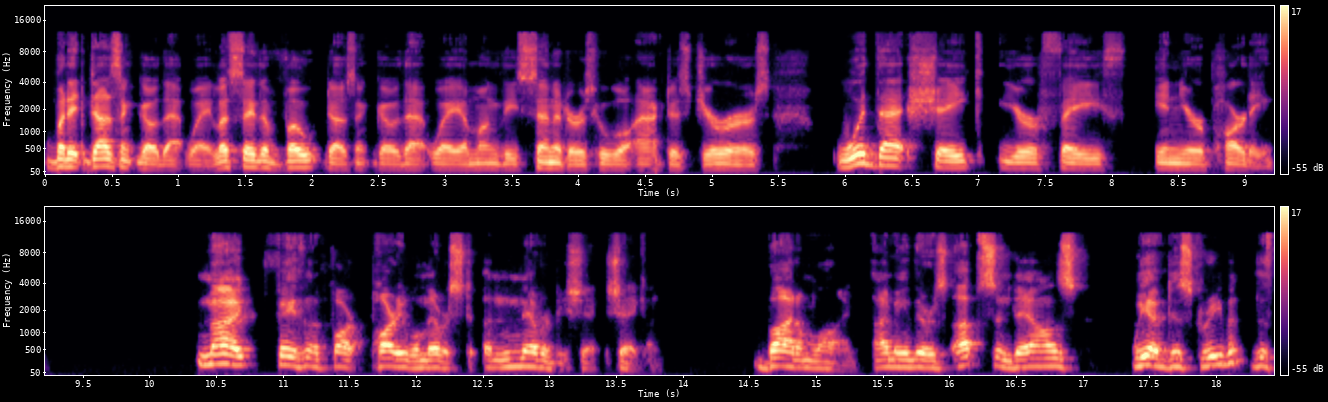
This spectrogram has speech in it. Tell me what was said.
But it doesn't go that way. Let's say the vote doesn't go that way among these senators who will act as jurors. Would that shake your faith in your party? My faith in the party will never uh, never be sh- shaken bottom line. I mean, there's ups and downs. We have disagreement. The,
